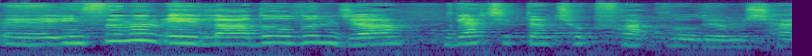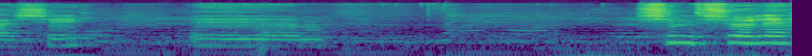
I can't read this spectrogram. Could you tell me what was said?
Ee, insanın evladı olunca gerçekten çok farklı oluyormuş her şey. Ee, şimdi şöyle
